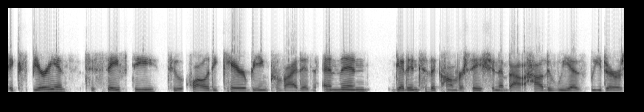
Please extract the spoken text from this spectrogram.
experience, to safety, to quality care being provided, and then get into the conversation about how do we as leaders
